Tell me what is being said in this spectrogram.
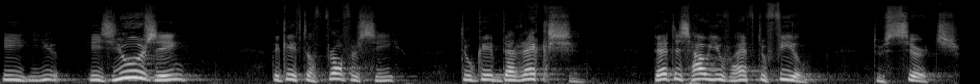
he, he's using the gift of prophecy to give direction. That is how you have to feel, to search.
